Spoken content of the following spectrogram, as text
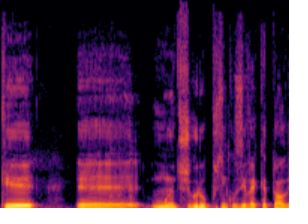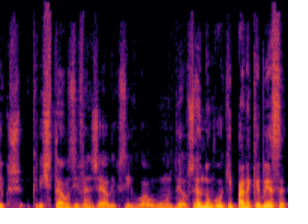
que eh, muitos grupos, inclusive católicos, cristãos, evangélicos, igual algum deles, andam com a equipa na cabeça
